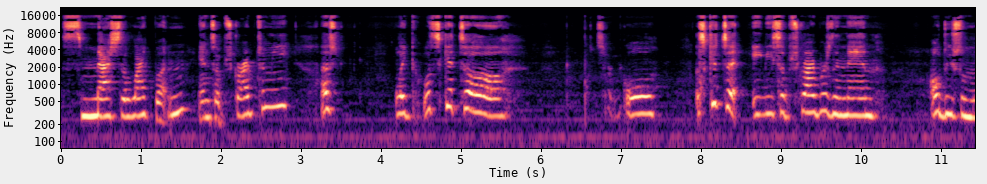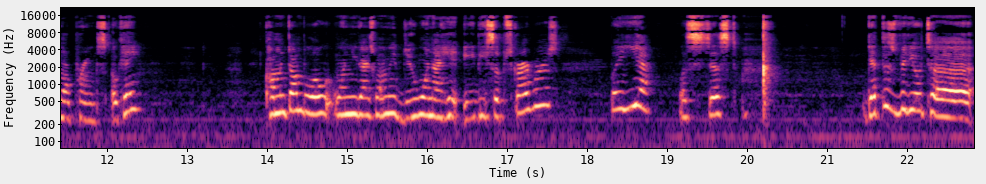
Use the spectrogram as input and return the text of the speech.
smash the like button and subscribe to me. Let's like let's get to what's our goal? Let's get to 80 subscribers, and then I'll do some more pranks. Okay. Comment down below when you guys want me to do when I hit 80 subscribers. But yeah, let's just get this video to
